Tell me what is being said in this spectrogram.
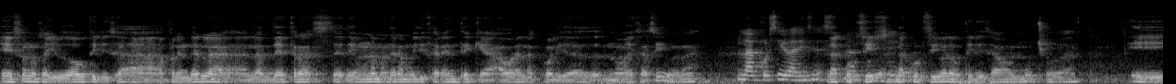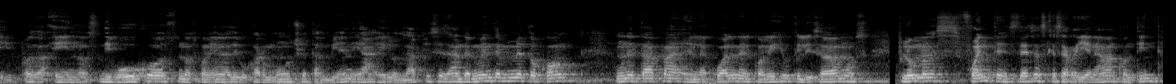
eso nos ayudó a utilizar, a aprender las letras de una manera muy diferente que ahora en la actualidad no es así, ¿verdad? La cursiva, dices. La cursiva, la cursiva la, utilizábamos mucho, ¿verdad? Y, pues, y los dibujos nos ponían a dibujar mucho también y, ah, y, los lápices. Anteriormente a mí me tocó una etapa en la cual en el colegio utilizábamos plumas fuentes de esas que se rellenaban con tinta.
